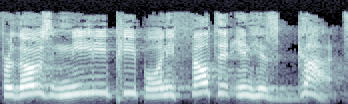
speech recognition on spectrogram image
for those needy people, and he felt it in his gut.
